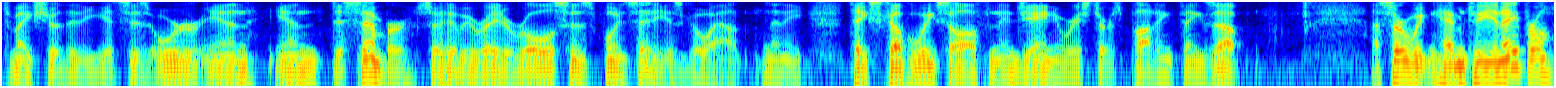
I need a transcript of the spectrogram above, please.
to make sure that he gets his order in in December, so he'll be ready to roll as soon as poinsettias go out. And then he takes a couple weeks off, and in January starts potting things up. Uh, sir, we can have them to you in April.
